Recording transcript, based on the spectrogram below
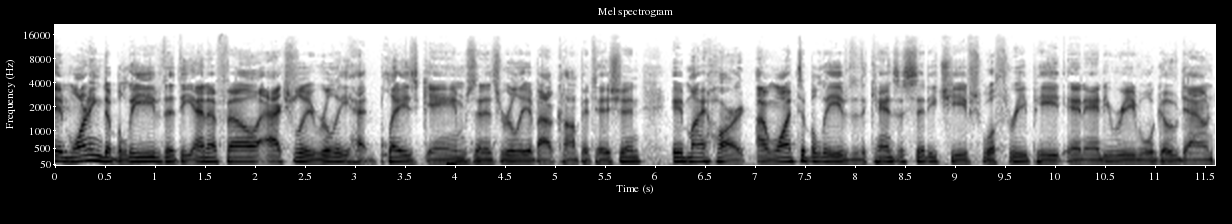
in wanting to believe that the NFL actually really had, plays games and it's really about competition. In my heart, I want to believe that the Kansas City Chiefs will three-peat and Andy Reid will go down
